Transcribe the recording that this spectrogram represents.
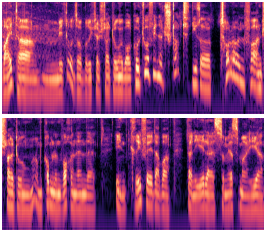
weiter mit unserer Berichterstattung über Kultur findet statt, dieser tollen Veranstaltung am kommenden Wochenende in Krefeld. Aber Daniela ist zum ersten Mal hier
